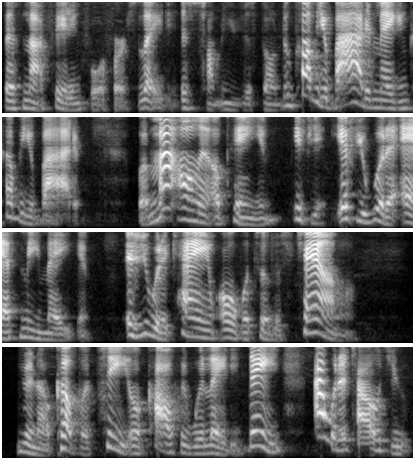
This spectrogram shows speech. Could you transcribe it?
that's not fitting for a first lady. Is something you just don't do. Cover your body, Meagan, cover your body. But my only opinion, if you if you would have asked me, Meagan, if you would have came over to this channel, you know, cup of tea or coffee with Lady D, I would have told you,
